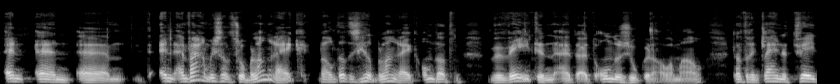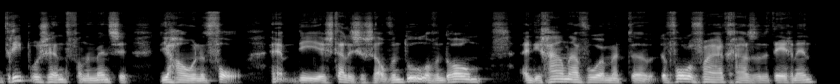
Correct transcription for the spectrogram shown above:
En, en, ehm, en, en waarom is dat zo belangrijk? Wel, dat is heel belangrijk omdat we weten uit, uit onderzoeken allemaal dat er een kleine 2, 3 procent van de mensen die houden het vol. He, die stellen zichzelf een doel of een droom en die gaan daarvoor met de, de volle vaart, gaan ze er tegenin.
